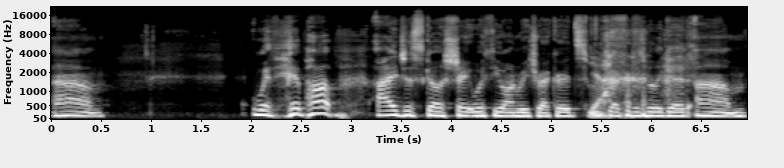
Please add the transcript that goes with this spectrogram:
Um, with hip hop, I just go straight with you on Reach Records. Reach Yeah. Records is really good. Um,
